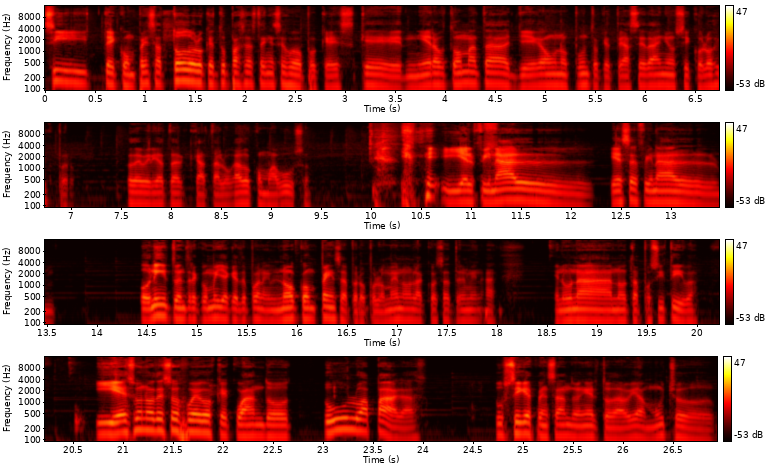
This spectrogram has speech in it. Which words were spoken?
si te compensa todo lo que tú pasaste en ese juego, porque es que Nier Automata llega a unos puntos que te hace daño psicológico, pero eso debería estar catalogado como abuso. y, el final, ese final bonito, entre comillas, que te ponen, no compensa, pero por lo menos la cosa termina en una nota positiva. Y es uno de esos juegos que cuando tú lo apagas, tú sigues pensando en él todavía muchos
